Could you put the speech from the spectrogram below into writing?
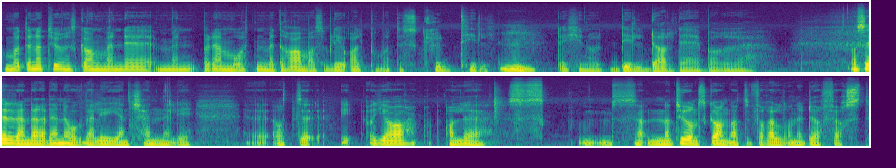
på en måte naturens gang, men, det, men på den måten med drama så blir jo alt på en måte skrudd til. Mm. Det er ikke noe dilldall, det er bare Og så er det den der, den er òg veldig gjenkjennelig. eh, At eh, ja, alle Naturens gang at foreldrene dør først.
